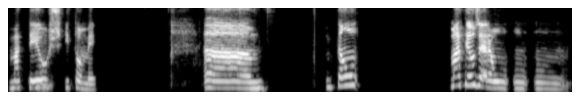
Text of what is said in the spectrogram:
Mateus hum. e Tomé. Ah, então, Mateus era um, um, um...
